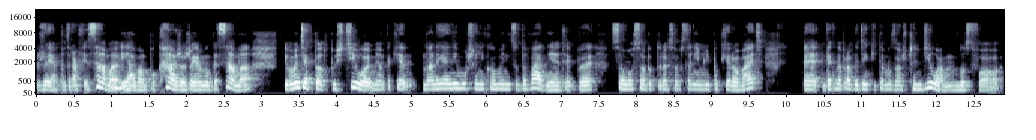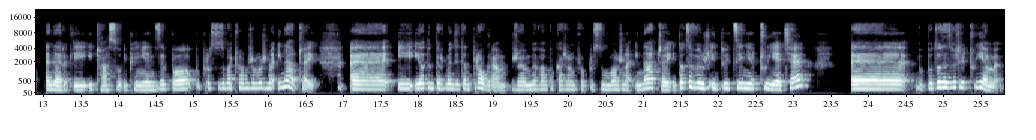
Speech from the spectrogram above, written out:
że ja potrafię sama i ja mhm. Wam pokażę, że ja mogę sama. I w momencie, jak to odpuściło i miałam takie, no ale ja nie muszę nikomu nic udowadniać, jakby są osoby, które są w stanie mnie pokierować, I tak naprawdę dzięki temu zaoszczędziłam mnóstwo energii i czasu i pieniędzy, bo po prostu zobaczyłam, że można inaczej. E, I, I o tym też będzie ten program, że my Wam pokażemy, że po prostu można inaczej. I to, co Wy już intuicyjnie czujecie, e, bo, bo to zazwyczaj czujemy,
